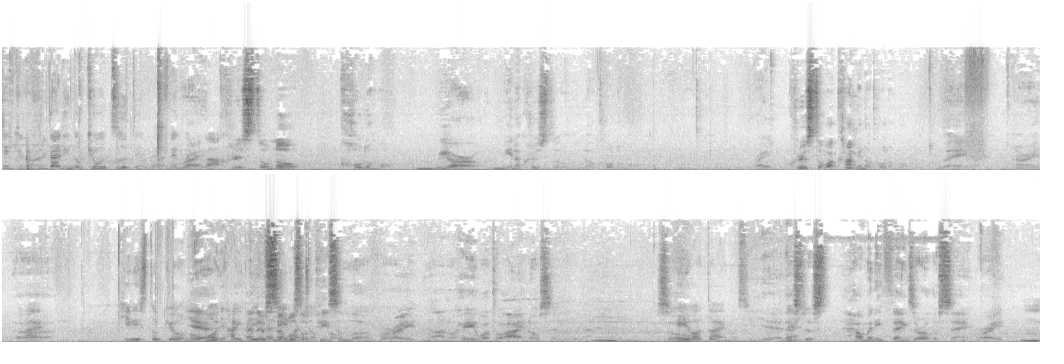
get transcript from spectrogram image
結局2人の共通点だよねこれ Right. が Crystal no kodomo. Mhm. We are mina crystal no kodomo. Right. Crystal wa kami no kodomo. But anyway, all right. Uh, Right. キリスト教の Yeah, 方に入って and い there's たね今 symbols ちょ of っ peace と and love, all right? あの平和と愛の symbol うん So 平和と愛のシンボル yeah, ね that's just how many things are all the same, right? うん、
